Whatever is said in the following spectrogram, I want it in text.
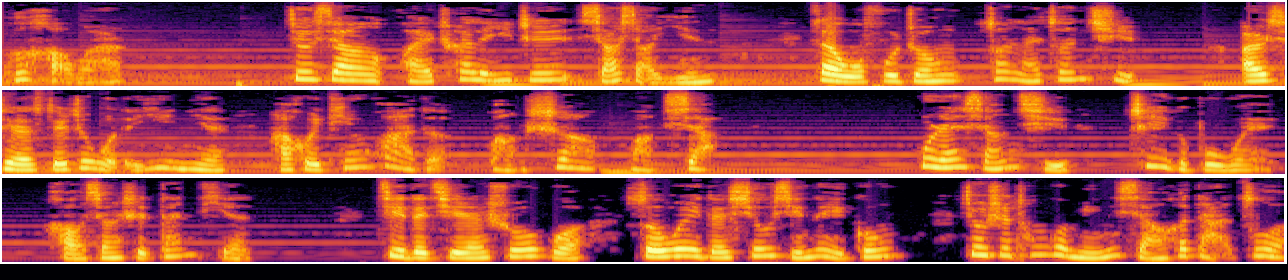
和好玩，就像怀揣了一只小小银，在我腹中钻来钻去。而且随着我的意念，还会听话的往上往下。忽然想起这个部位好像是丹田，记得其人说过，所谓的修习内功，就是通过冥想和打坐，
